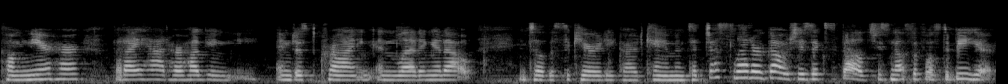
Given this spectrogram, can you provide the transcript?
come near her, but I had her hugging me and just crying and letting it out until the security guard came and said, Just let her go. She's expelled. She's not supposed to be here.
